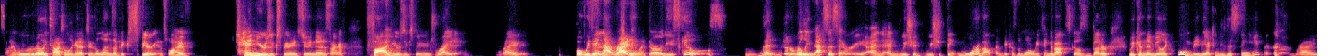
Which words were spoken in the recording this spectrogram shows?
So I- we were really taught to look at it through the lens of experience. Well, I have 10 years experience doing this, or I have five years experience writing, right? But within that writing, like there are these skills that, that are really necessary and and we should we should think more about them because the more we think about skills the better we can then be like oh maybe i can do this thing here Right.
